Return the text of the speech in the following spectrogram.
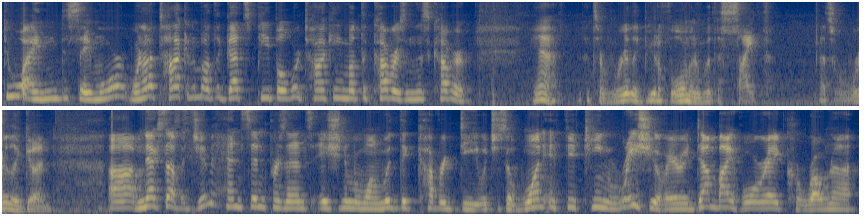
Do I need to say more? We're not talking about the guts, people. We're talking about the covers in this cover. Yeah, that's a really beautiful woman with a scythe. That's really good. Um, next up, Jim Henson presents issue number one with the cover D, which is a 1 in 15 ratio variant done by Jorge Corona.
